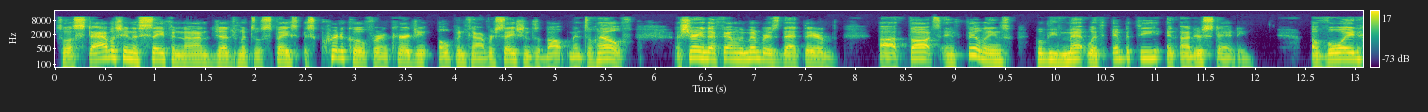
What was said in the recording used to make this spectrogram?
So, establishing a safe and non judgmental space is critical for encouraging open conversations about mental health, assuring that family members that they're uh, thoughts and feelings will be met with empathy and understanding. Avoid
